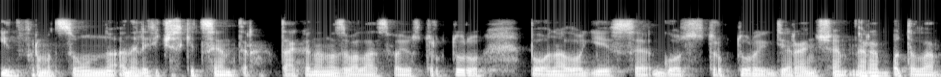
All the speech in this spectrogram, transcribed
информационно-аналитический центр. Так она назвала свою структуру по аналогии с госструктурой, где раньше работала.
